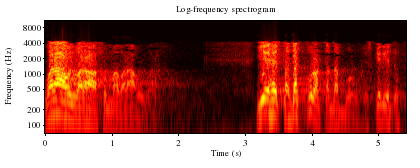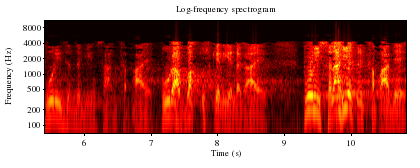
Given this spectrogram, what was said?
वराउल वरा, सुम्मा वराउल वरा। यह है तजक्कुर और तदब्बुर। इसके लिए तो पूरी ज़िंदगी इंसान खपाए, पूरा वक्त उसके लिए लगाए, पूरी सलाहियत खपा दे।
